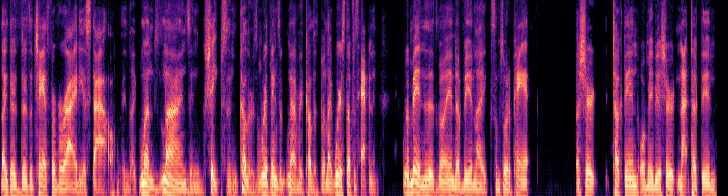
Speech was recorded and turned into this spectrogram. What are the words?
Like there's there's a chance for variety of style and like lines and shapes and colors and where things are not very colors, but like where stuff is happening. With men, it's going to end up being like some sort of pant, a shirt tucked in, or maybe a shirt not tucked in,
